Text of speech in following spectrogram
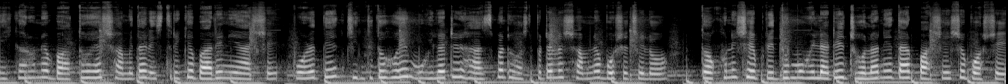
এই কারণে বাধ্য হয়ে স্বামী তার স্ত্রীকে বাড়ি নিয়ে আসে। পরের দিন চিন্তিত হয়ে মহিলাটির হাজব্যান্ড হসপিটালের সামনে বসেছিল। তখনই সেই বৃদ্ধ মহিলাটি ঝোলা নিয়ে তার পাশে এসে বসে।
